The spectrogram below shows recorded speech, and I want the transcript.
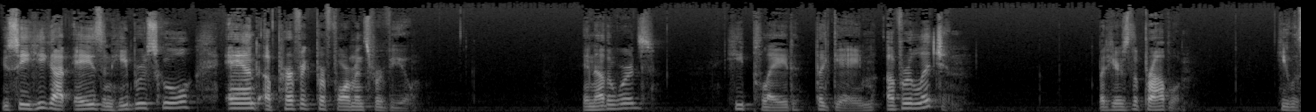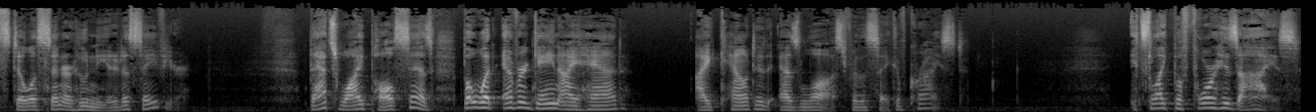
You see, he got A's in Hebrew school and a perfect performance review. In other words, he played the game of religion. But here's the problem he was still a sinner who needed a Savior. That's why Paul says, But whatever gain I had, I counted as loss for the sake of Christ. It's like before his eyes,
